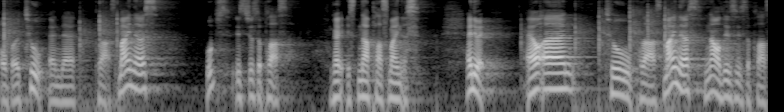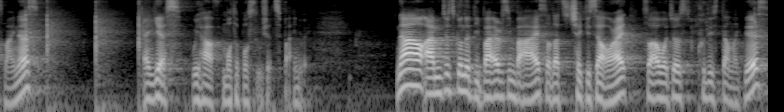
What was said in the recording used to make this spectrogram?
over 2, and then plus minus. Whoops, it's just a plus. Okay, it's not plus minus. Anyway, ln 2 plus minus, now this is the plus minus. And yes, we have multiple solutions, but anyway. Now I'm just going to divide everything by i, so let's check this out, all right? So I will just put this down like this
